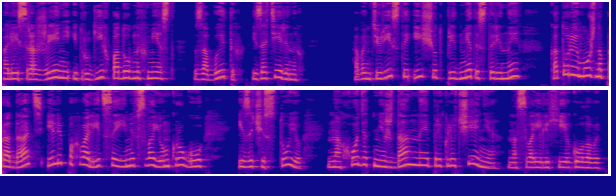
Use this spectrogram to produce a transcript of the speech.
полей сражений и других подобных мест, забытых и затерянных. Авантюристы ищут предметы старины, которые можно продать или похвалиться ими в своем кругу – и зачастую находят нежданные приключения на свои лихие головы.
